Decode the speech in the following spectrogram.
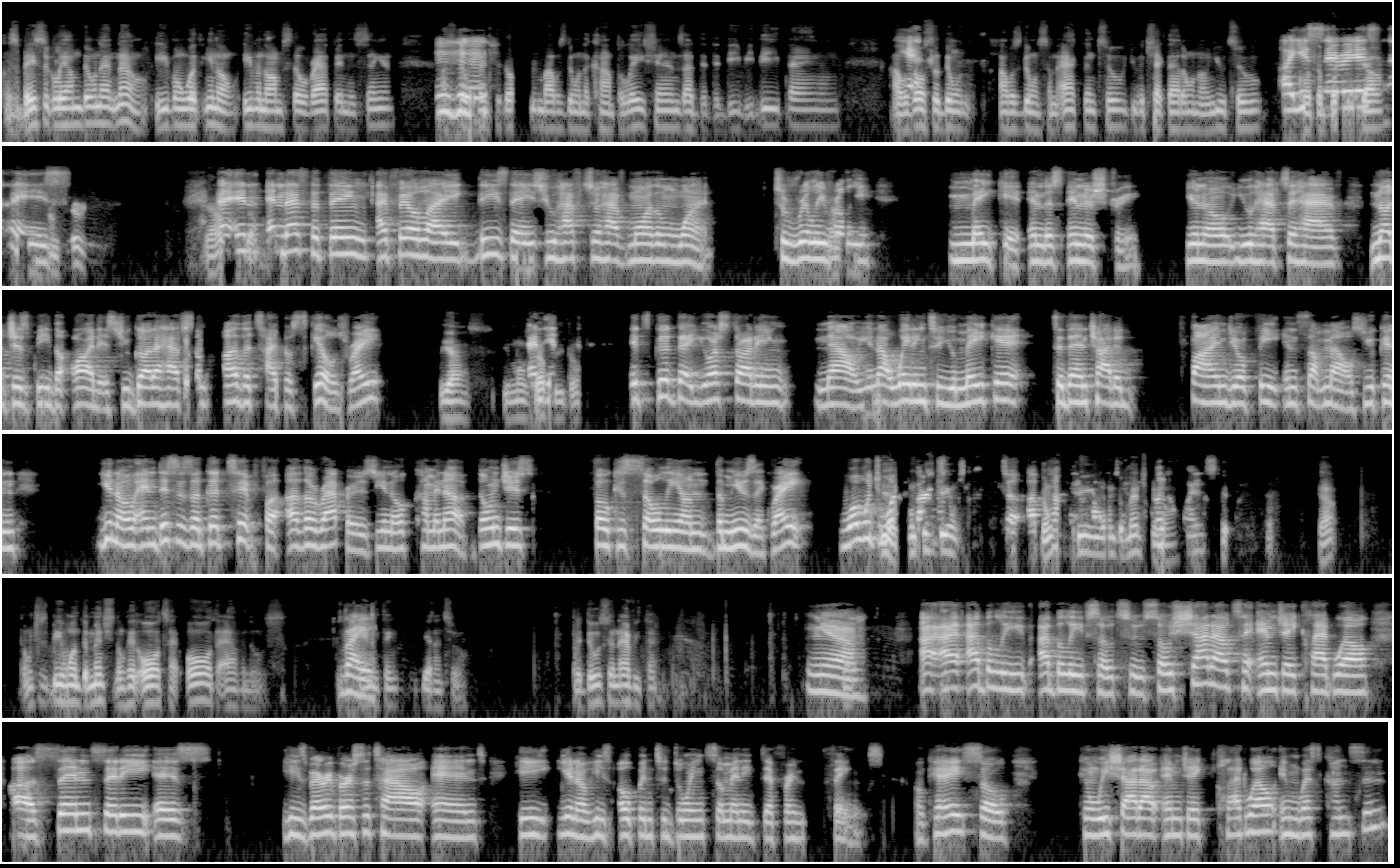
because basically I'm doing that now. Even with you know, even though I'm still rapping and singing, mm-hmm. I still I was doing the compilations. I did the DVD thing. I was yeah. also doing I was doing some acting too. You can check that on on YouTube. Are you serious? Nice. Serious. And and that's the thing. I feel like these days you have to have more than one to really, really make it in this industry. You know, you have to have not just be the artist. You gotta have some other type of skills, right? Yes, you most and definitely it, do. It's good that you're starting now. You're not waiting till you make it to then try to find your feet in something else. You can, you know, and this is a good tip for other rappers, you know, coming up. Don't just focus solely on the music, right? What would you yeah, want? to Don't be one dimensional. Yeah. Don't just be one dimensional. Hit all type, all the avenues. Right. Anything you get into. Producing everything. Yeah. I, I, I believe I believe so too. So shout out to MJ Cladwell. Uh, Sin City is he's very versatile and he you know he's open to doing so many different things. Okay, so can we shout out MJ Cladwell in Wisconsin?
